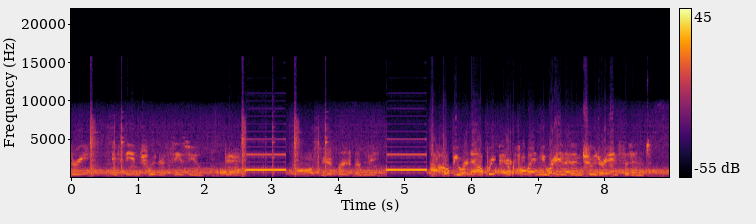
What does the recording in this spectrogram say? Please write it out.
3. If the intruder sees you, dash. I hope you are now prepared for when you are in an intruder incident.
